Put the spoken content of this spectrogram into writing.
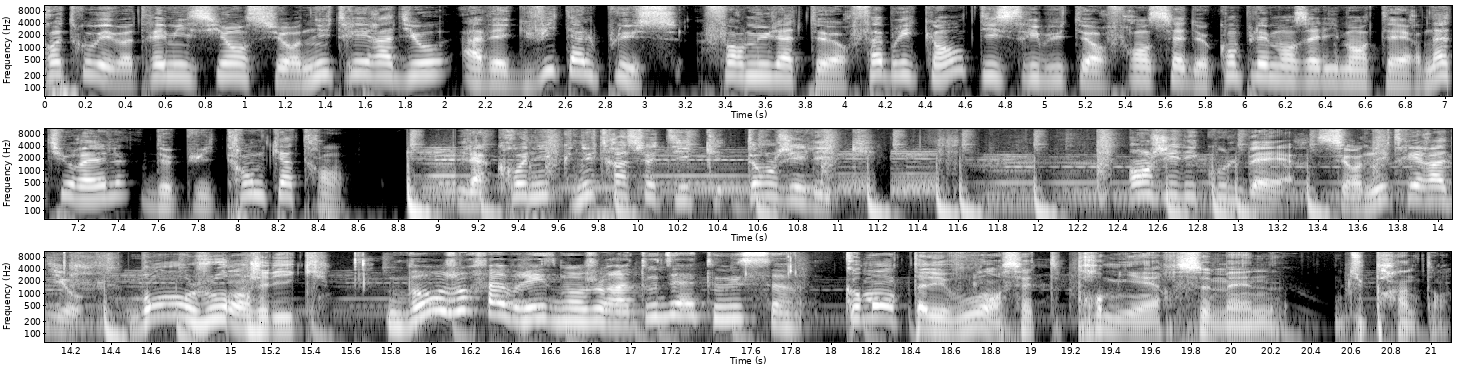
Retrouvez votre émission sur Nutri Radio avec Vital Plus, formulateur, fabricant, distributeur français de compléments alimentaires naturels depuis 34 ans. La chronique nutraceutique d'Angélique. Angélique Houlbert sur Nutri Radio. Bonjour Angélique. Bonjour Fabrice, bonjour à toutes et à tous. Comment allez-vous en cette première semaine du printemps?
